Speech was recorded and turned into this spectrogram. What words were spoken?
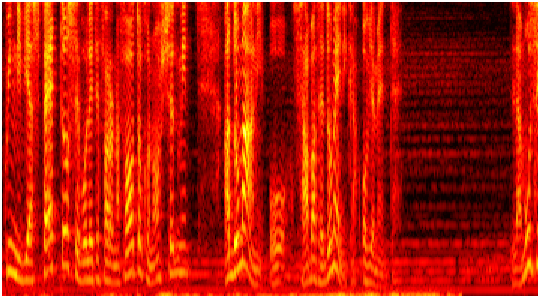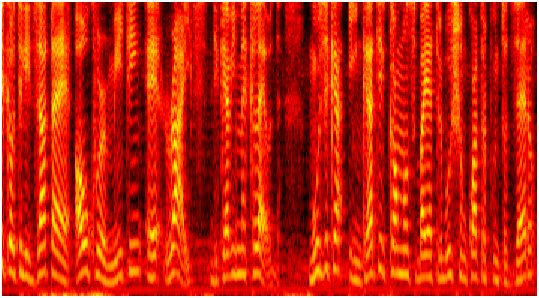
Quindi vi aspetto se volete fare una foto, conoscermi. A domani, o sabato e domenica, ovviamente. La musica utilizzata è Awkward Meeting e Rights di Kevin MacLeod, musica in Creative Commons by Attribution 4.0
